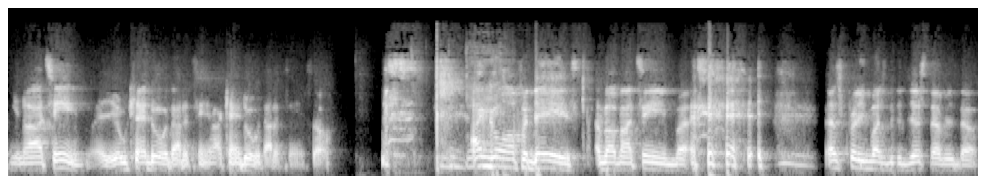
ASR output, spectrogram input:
you know, our team. We can't do it without a team. I can't do it without a team. So I can go on for days about my team, but that's pretty much the gist of it, though.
